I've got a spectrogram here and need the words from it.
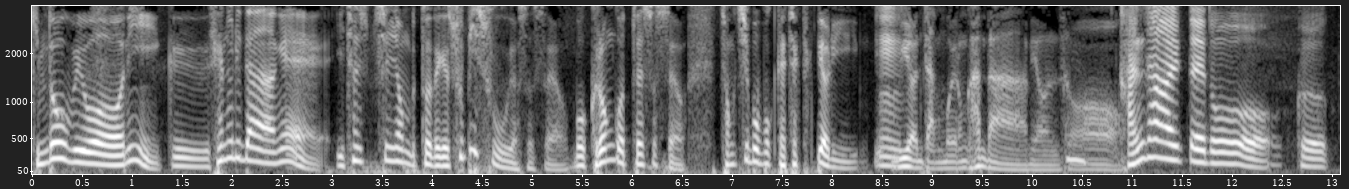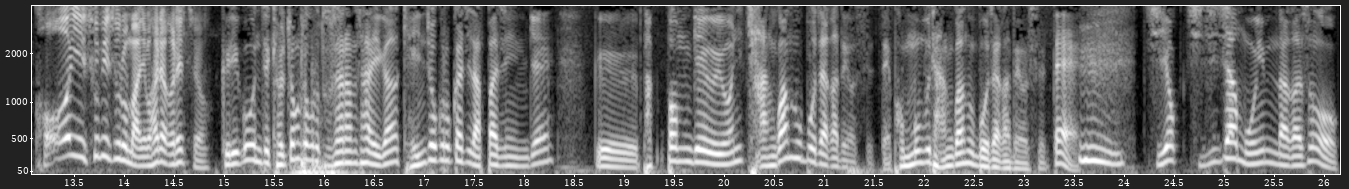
김도우 의원이 그 새누리당의 2017년부터 되게 수비수였었어요. 뭐 그런 것도 했었어요. 정치보복 대책특별위 음. 위원장 뭐 이런 거 한다면서. 간사할 때도 그 거의 수비수로 많이 활약을 했죠. 그리고 이제 결정적으로 두 사람 사이가 개인적으로까지 나빠진 게 그 박범계 의원이 장관 후보자가 되었을 때 법무부 장관 후보자가 되었을 때 음. 지역 지지자 모임 나가서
